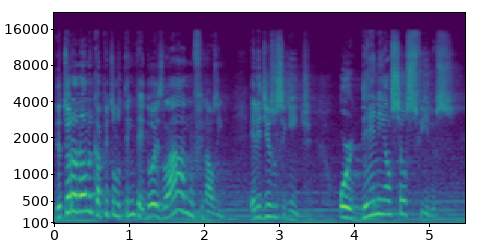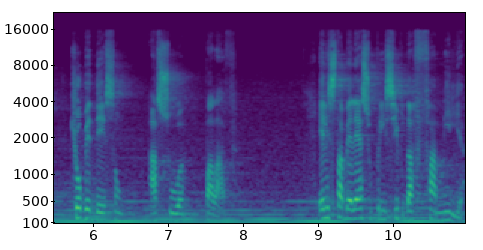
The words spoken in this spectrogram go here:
Deuteronômio capítulo 32, lá no finalzinho, ele diz o seguinte: ordenem aos seus filhos que obedeçam à sua palavra. Ele estabelece o princípio da família.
